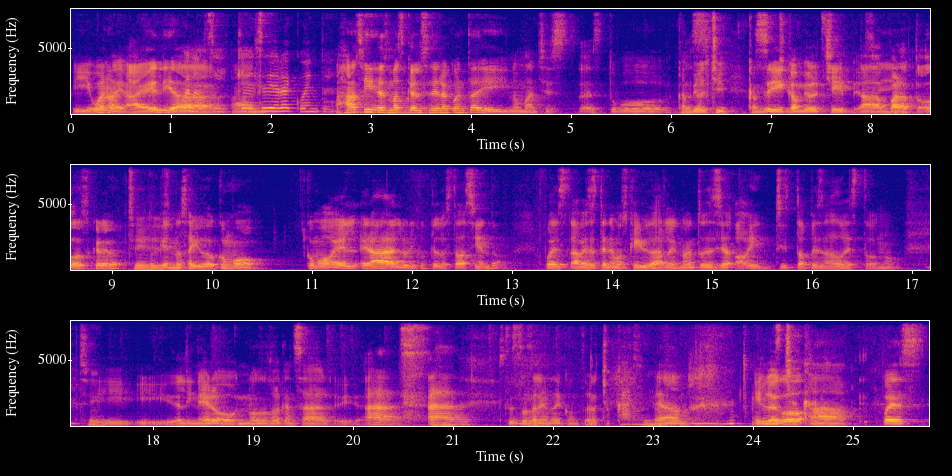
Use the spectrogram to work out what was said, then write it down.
Y bueno, a él y a... Bueno, sí, que a- él se diera cuenta. Ajá, sí, es más que él se diera cuenta y no manches, estuvo... Cambió el chip. Cambió sí, el chip. cambió el chip ah, Sí. para todos, creo. Sí, porque sí. nos ayudó como... Como él era el único que lo estaba haciendo, pues a veces tenemos que ayudarle, ¿no? Entonces decía, ay, sí está pesado esto, ¿no? Sí. Y, y el dinero no nos va a alcanzar. y, ah, ah, se está saliendo de control. Chocaron. Um, y luego, ah, pues,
